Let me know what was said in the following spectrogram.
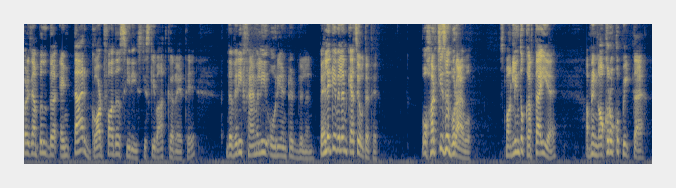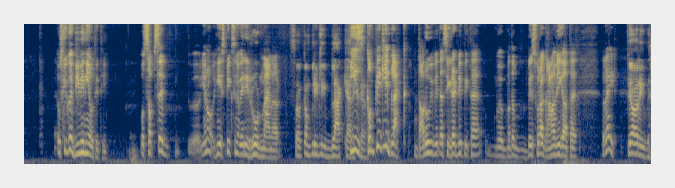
For example, the entire Godfather series जिसकी बात कर रहे थे the very family oriented villain पहले के विलन कैसे होते थे? वो हर चीज़ में बुरा है वो। स्मगलिंग तो करता ही है। अपने नौकरों को पीटता है। उसकी कोई बीवी नहीं होती थी। वो सबसे you know he speaks in a very rude manner so completely black he is completely black दारू भी पीता है सिगरेट भी पीता है मतलब बेसुरा गाना भी गाता है। राइट प्योर इविल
